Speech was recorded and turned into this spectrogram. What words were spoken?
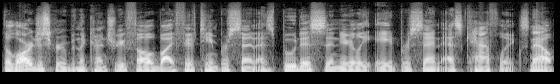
the largest group in the country, followed by 15% as Buddhists and nearly 8% as Catholics. Now,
